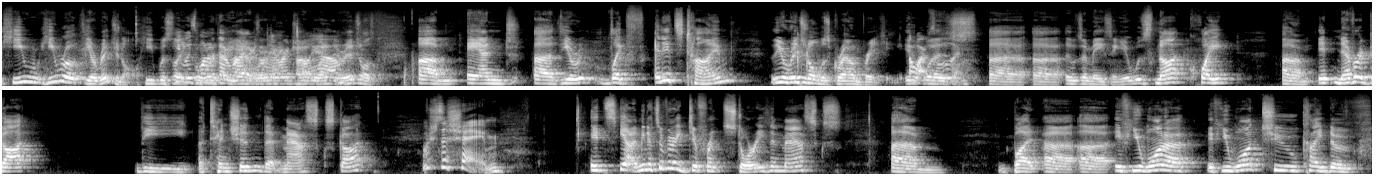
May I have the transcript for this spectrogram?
he he wrote the original. He was like was one of the yeah, writers of the original, one of the originals. Um, and uh, the like at its time, the original was groundbreaking. It Oh, absolutely. was uh, uh, it was amazing. It was not quite. Um, it never got the attention that Masks got. Which is a shame. It's yeah. I mean, it's a very different story than Masks. Um, but uh, uh, if you wanna, if you want to kind of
